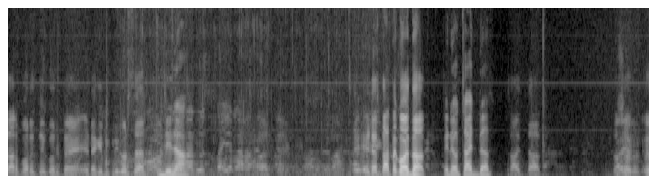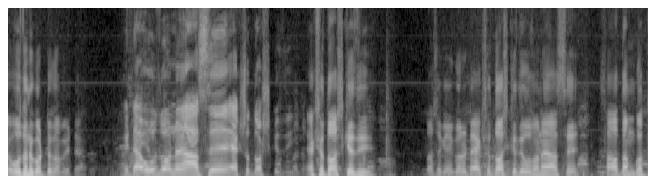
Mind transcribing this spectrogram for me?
তারপরে যে গরুটা এটা কি বিক্রি করছেন? জি না। এ- এটা দাঁতে কয় দাঁত? এটাও চার দাঁত। চার দাঁত। দর্শক, এ হবে এটা? এটা ওজনে আছে একশো দশ কেজি। একশো দশ কেজি? দর্শক এই গরুটা একশো দশ কেজি ওজনে আছে। চাওয়ার দাম কত?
